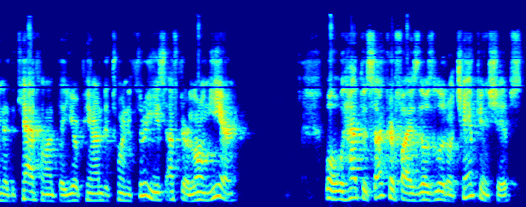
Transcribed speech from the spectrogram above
in the decathlon at the European Under 23s after a long year. Well, we had to sacrifice those little championships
